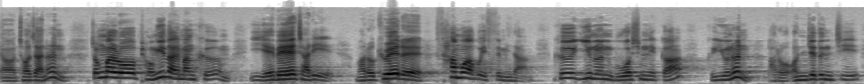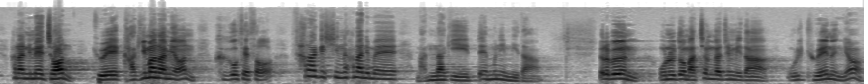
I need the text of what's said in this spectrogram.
어, 저자는 정말로 병이 날 만큼 이 예배의 자리 바로 교회를 사모하고 있습니다. 그 이유는 무엇입니까? 그 이유는 바로 언제든지 하나님의 전 교회에 가기만 하면 그곳에서 살아계신 하나님을 만나기 때문입니다. 여러분, 오늘도 마찬가지입니다. 우리 교회는요,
